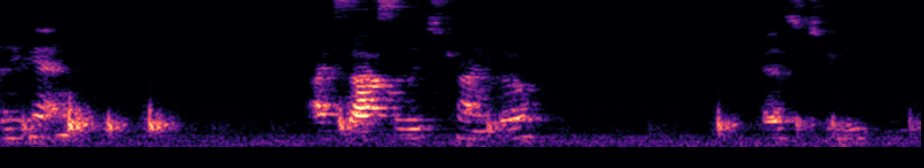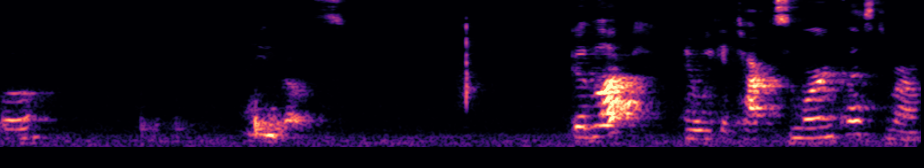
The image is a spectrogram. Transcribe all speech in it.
And again, isosceles triangle has two equal angles. Good luck, and we can talk some more in class tomorrow.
